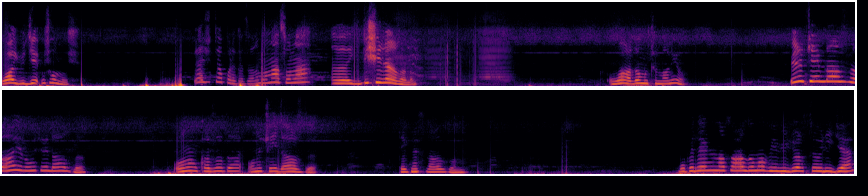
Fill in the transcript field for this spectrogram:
Oha 170 olmuş. Birazcık daha para kazanalım. Ondan sonra e, bir şeyler alalım. Oha adam uçunlanıyor. Benim şeyim daha hızlı. Hayır onun şey daha hızlı. Onun kazı da onun şeyi daha hızlı. Teknesi daha hızlı onun. Bu pelerini nasıl aldığımı bir videoda söyleyeceğim.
